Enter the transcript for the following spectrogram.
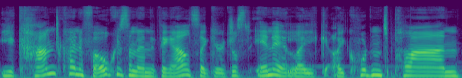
you can't kind of focus on anything else. Like you're just in it. Like I couldn't plan,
